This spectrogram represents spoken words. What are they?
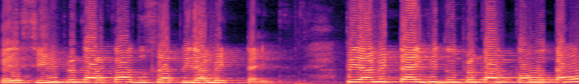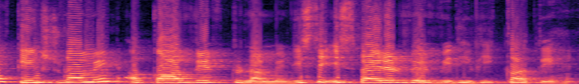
यानी सीढ़ी प्रकार का, दूसरा पिरामिड टाइप पिरामिड टाइप भी दो प्रकार का होता है किंग्स टूर्नामेंट और काव वेव टूर्नामेंट जिसे स्पाइडर वेव विधि भी कहते हैं।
